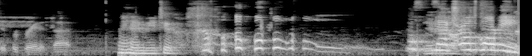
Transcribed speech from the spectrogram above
Super great at that. Yeah, me too. Oh, yeah. Natural 20.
